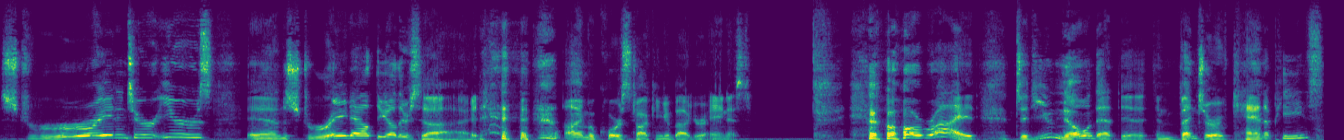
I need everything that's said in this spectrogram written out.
straight into your ears and straight out the other side. I'm, of course, talking about your anus. All right. Did you know that the inventor of canopies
